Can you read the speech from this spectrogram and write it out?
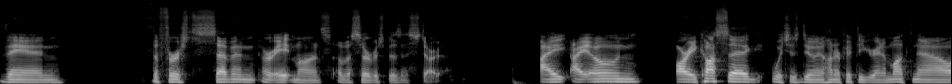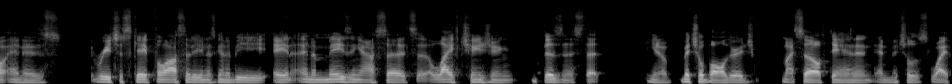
than the first seven or eight months of a service business startup. I I own RE Costseg, which is doing 150 grand a month now and has reached escape velocity and is going to be an, an amazing asset. It's a life changing business that you know Mitchell Baldridge, myself, Dan, and, and Mitchell's wife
